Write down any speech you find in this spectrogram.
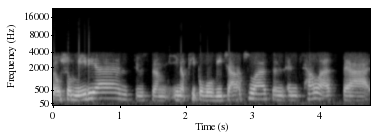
social media and through some, you know, people will reach out to us and, and tell us that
